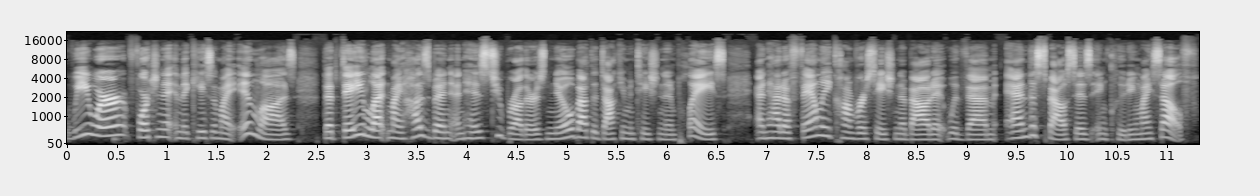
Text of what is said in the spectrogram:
We were fortunate in the case of my in laws that they let my husband and his two brothers know about the documentation in place and had a family conversation about it with them and the spouses, including myself.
